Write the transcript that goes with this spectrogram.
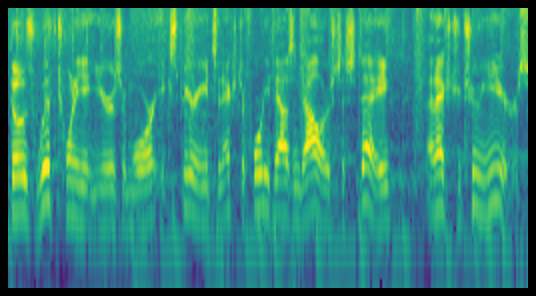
those with 28 years or more experience an extra $40,000 to stay an extra two years.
